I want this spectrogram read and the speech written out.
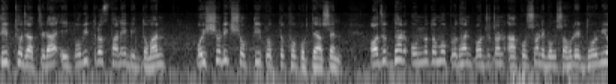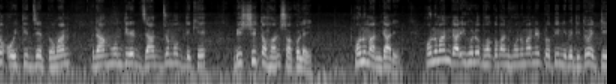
তীর্থযাত্রীরা এই পবিত্র স্থানে বিদ্যমান ঐশ্বরিক শক্তি প্রত্যক্ষ করতে আসেন। অযোধ্যার অন্যতম প্রধান পর্যটন আকর্ষণ এবং শহরের ধর্মীয় ঐতিহ্যের প্রমাণ রাম মন্দিরের জাঁকজমক দেখে বিস্মিত হন সকলেই। হনুমান গাড়ি। হনুমান গাড়ি হলো ভগবান হনুমানের প্রতি নিবেদিত একটি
